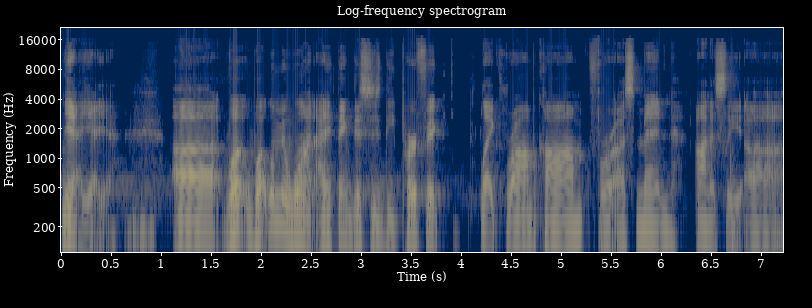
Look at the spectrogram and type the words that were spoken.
yeah, yeah, yeah. Uh what what women want? I think this is the perfect like rom-com for us men, honestly. Uh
